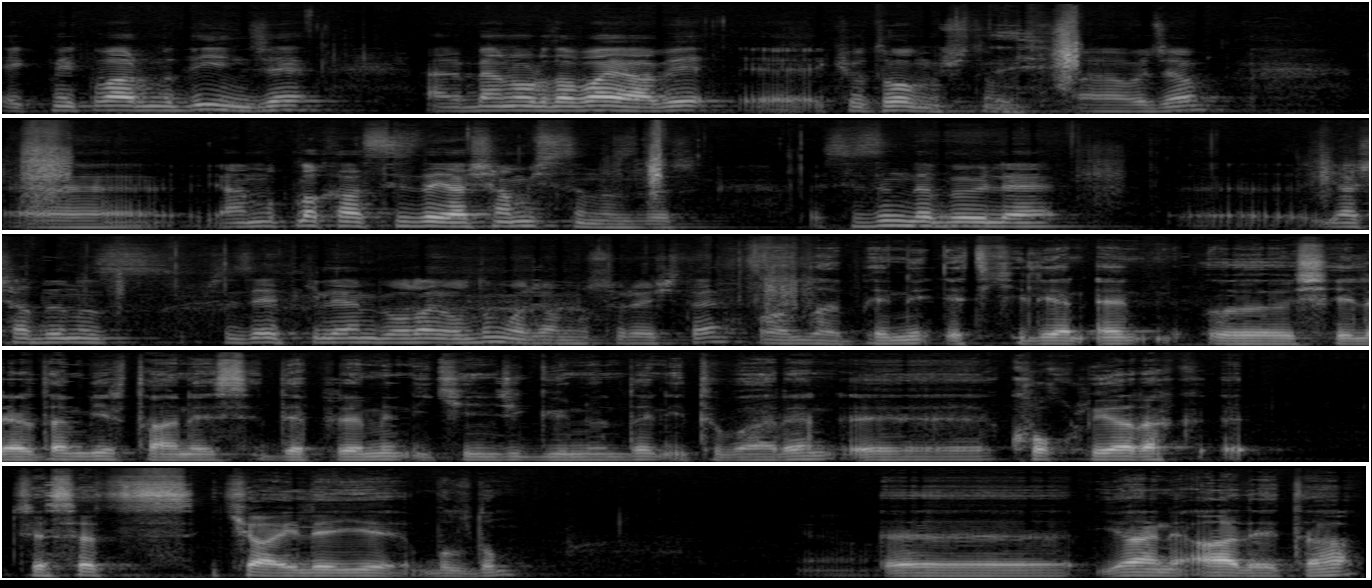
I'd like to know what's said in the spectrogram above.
Ekmek var mı deyince yani ben orada bayağı bir e, kötü olmuştum e, hocam. E, yani mutlaka siz de yaşamışsınızdır. Sizin de böyle e, yaşadığınız sizi etkileyen bir olay oldu mu hocam bu süreçte? Vallahi beni etkileyen en e, şeylerden bir tanesi depremin ikinci gününden itibaren e, koklayarak ceset iki aileyi buldum. E, yani adeta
